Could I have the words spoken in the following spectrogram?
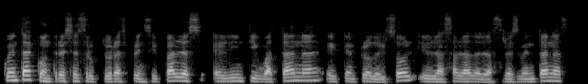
Cuenta con tres estructuras principales, el Intihuatana, el Templo del Sol y la Sala de las Tres Ventanas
